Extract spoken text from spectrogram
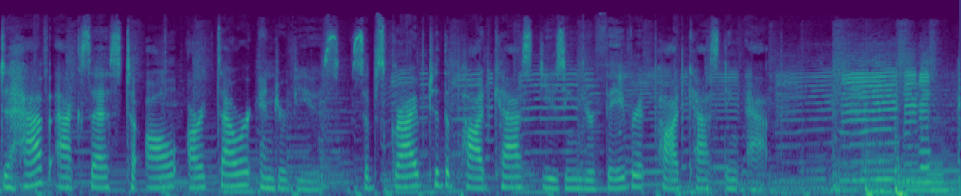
To have access to all Arts Hour interviews, subscribe to the podcast using your favorite podcasting app.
